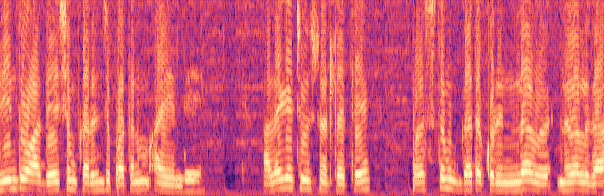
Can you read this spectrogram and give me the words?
దీంతో ఆ దేశం కరెన్సీ పతనం అయింది. అలాగే చూసినట్లయితే ప్రస్తుతం గత కొన్ని నెల నెలలుగా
